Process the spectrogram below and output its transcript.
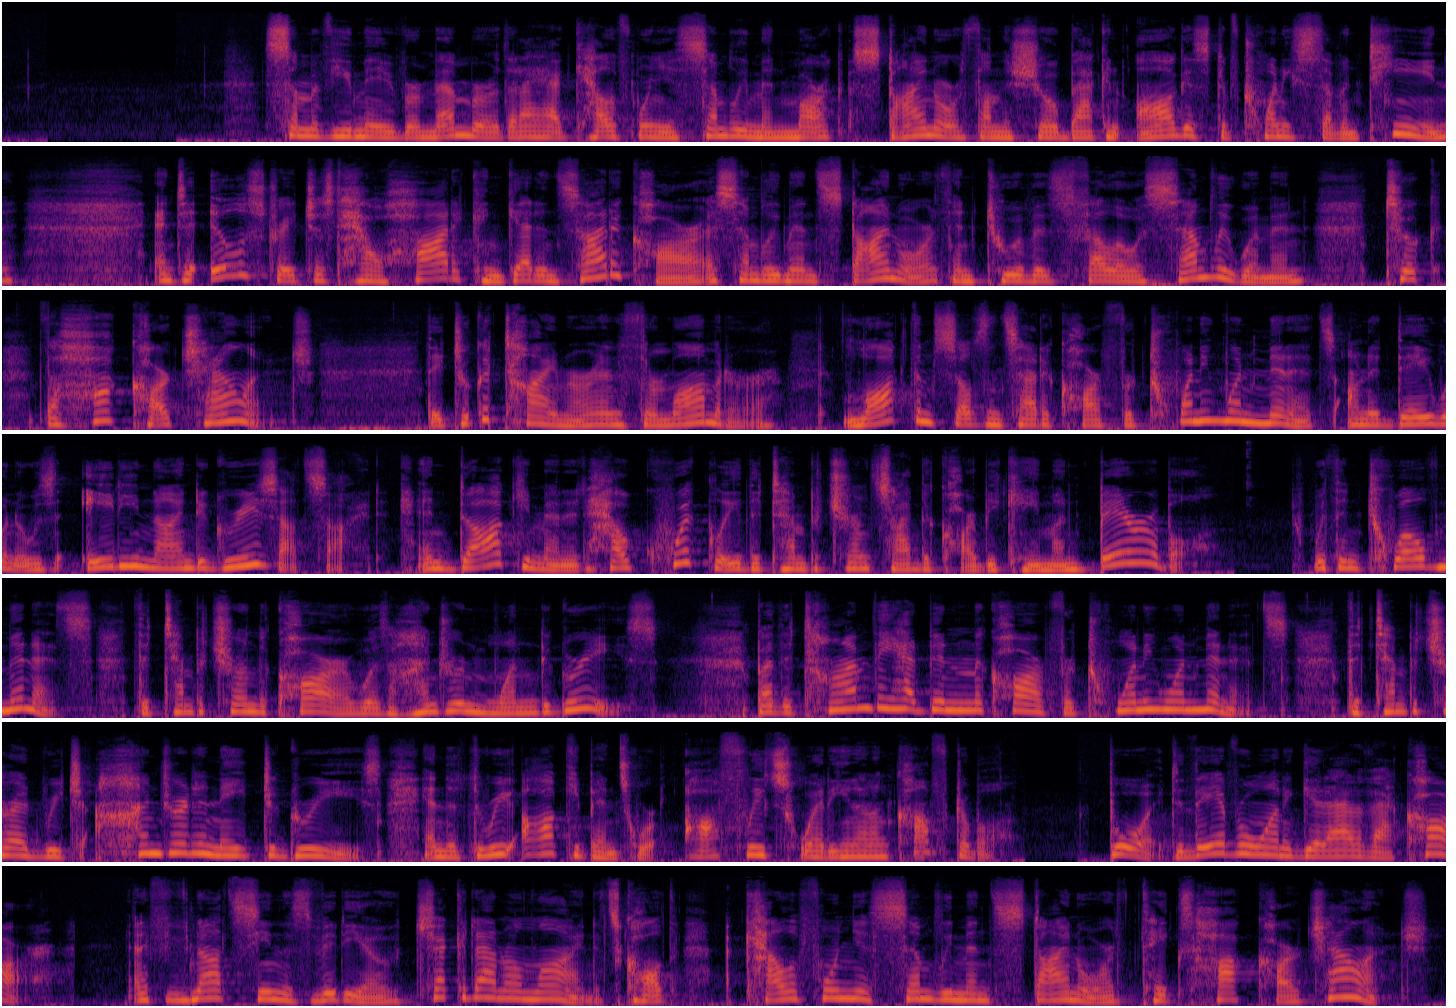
Some of you may remember that I had California Assemblyman Marc Steinorth on the show back in August of 2017. And to illustrate just how hot it can get inside a car, Assemblyman Steinorth and two of his fellow Assemblywomen took the Hot Car Challenge. They took a timer and a thermometer, locked themselves inside a car for 21 minutes on a day when it was 89 degrees outside, and documented how quickly the temperature inside the car became unbearable. Within 12 minutes, the temperature in the car was 101 degrees. By the time they had been in the car for 21 minutes, the temperature had reached 108 degrees, and the three occupants were awfully sweaty and uncomfortable. Boy, did they ever want to get out of that car. And if you've not seen this video, check it out online. It's called A California Assemblyman Steinorth Takes Hot Car Challenge.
